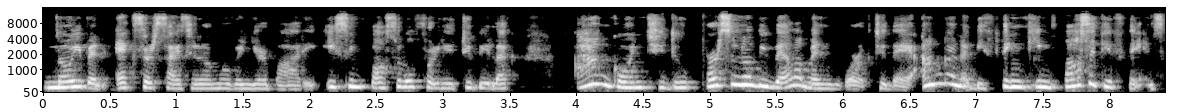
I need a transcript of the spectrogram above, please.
not even exercising or moving your body it's impossible for you to be like I'm going to do personal development work today. I'm going to be thinking positive things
